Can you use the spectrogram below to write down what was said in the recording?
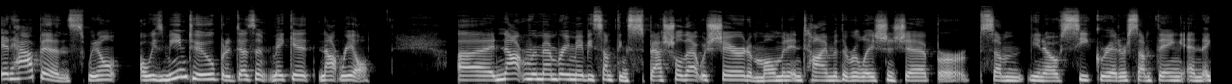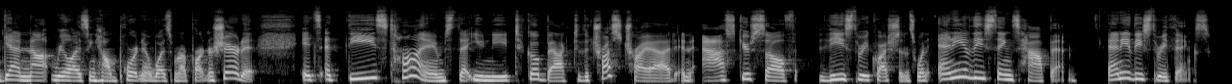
It happens. We don't always mean to, but it doesn't make it not real. Uh, not remembering maybe something special that was shared, a moment in time of the relationship, or some you know secret or something, and again, not realizing how important it was when our partner shared it. It's at these times that you need to go back to the trust triad and ask yourself these three questions. When any of these things happen, any of these three things,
